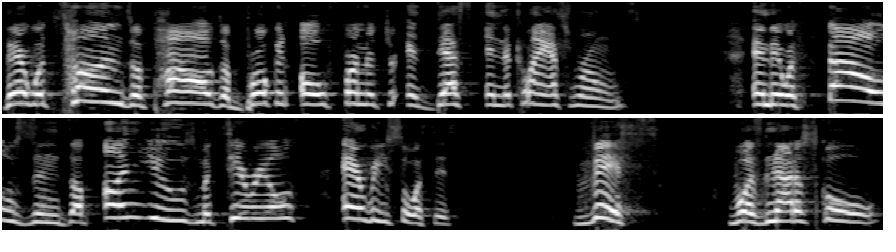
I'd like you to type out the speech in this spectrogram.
There were tons of piles of broken old furniture and desks in the classrooms and there were thousands of unused materials and resources. This was not a school.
